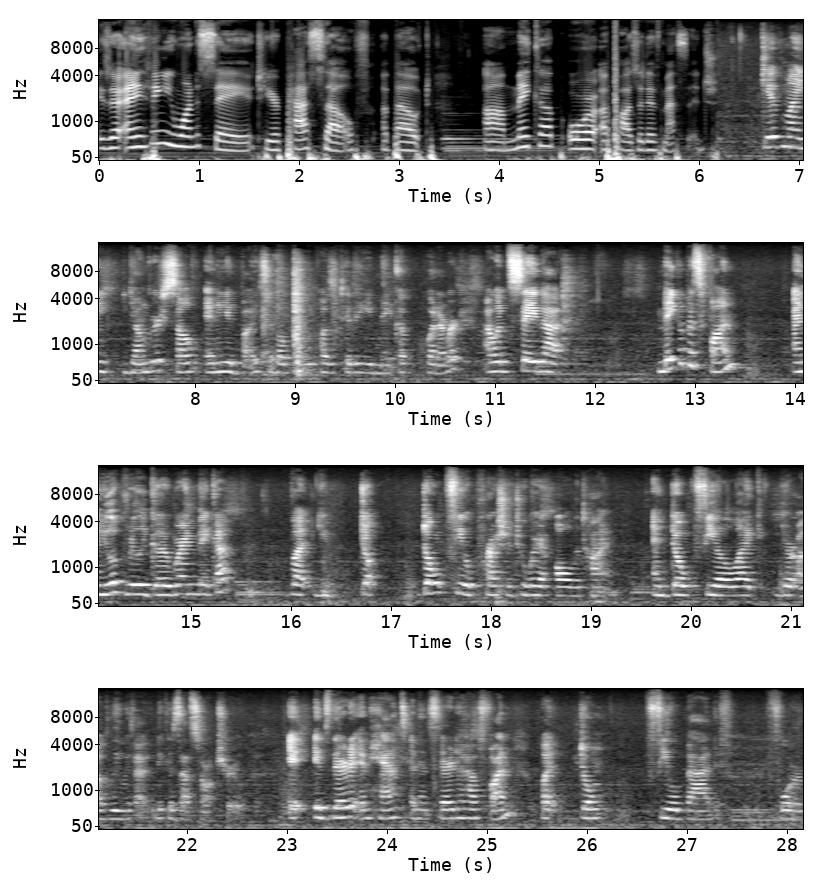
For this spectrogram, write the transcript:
Is there anything you want to say to your past self about um, makeup or a positive message? give my younger self any advice about positivity, makeup, whatever, I would say that makeup is fun and you look really good wearing makeup, but you don't don't feel pressure to wear it all the time and don't feel like you're ugly without it because that's not true. It, it's there to enhance and it's there to have fun, but don't feel bad for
